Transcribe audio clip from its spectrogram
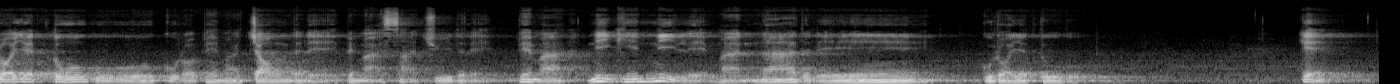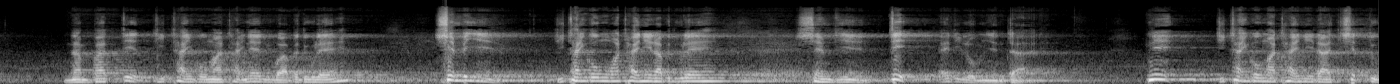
တော်ရဲ့တိုးကိုကိုတော်ဘယ်မှာကြောင်းတယ်လဲဘယ်မှာအစာကျွေးတယ်လဲဘယ်မှာနေခင်းနေလေမှာနားတယ်လဲကိုတော်ရဲ့တိုးကိုကဲနံပါတ်1ဒီထိုင်ပုံမှာထိုင်တဲ့လူကဘယ်သူလဲရှင်ဘုရင်ဒီထိုင်ကုန်မှာထိုင်နေတာဘယ်သူလဲရှင်ဘုရင်1အဲ့ဒီလိုမြင်တတ်နှစ် ဒီထိုင်ကုန်မှာထိုင်နေတာချစ်သူ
